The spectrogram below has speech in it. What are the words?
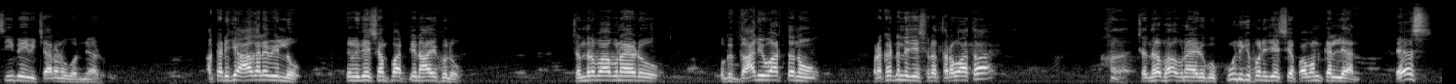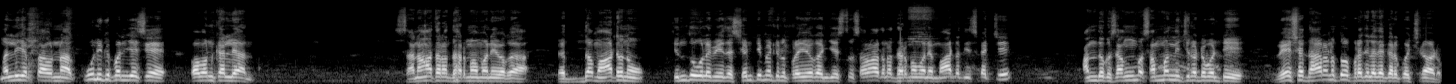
సిబిఐ విచారణ కొన్నాడు. అక్కడికి ఆగల వీళ్ళు తెలుగుదేశం పార్టీ నాయకులు. చంద్రబాబు నాయుడు ఒక గాలి వార్తను ప్రకటన చేసిన తర్వాత చంద్రబాబు నాయుడుకు కూలికి పనిచేసే పవన్ కళ్యాణ్ ఎస్ మళ్ళీ చెప్తా ఉన్నా కూలికి పనిచేసే పవన్ కళ్యాణ్. సనాతన ధర్మం అనే ఒక పెద్ద మాటను హిందువుల మీద సెంటిమెంట్ను ప్రయోగం చేస్తూ సనాతన ధర్మం అనే మాట తీసుకొచ్చి అందుకు సం- సంబంధించినటువంటి వేషధారణతో ప్రజల దగ్గరకు వచ్చినాడు.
